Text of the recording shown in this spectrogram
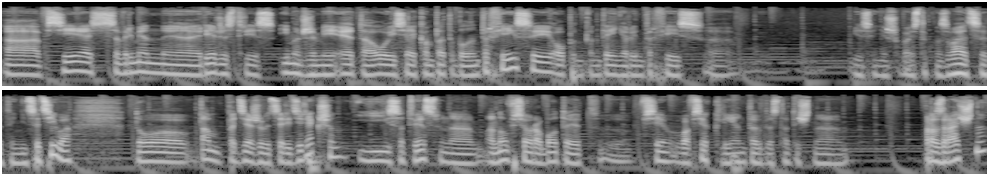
э, все современные регистры с имиджами — это OSI compatible интерфейсы, Open Container интерфейс, э, если не ошибаюсь, так называется эта инициатива, то там поддерживается redirection, и, соответственно, оно все работает э, все, во всех клиентах достаточно прозрачно,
